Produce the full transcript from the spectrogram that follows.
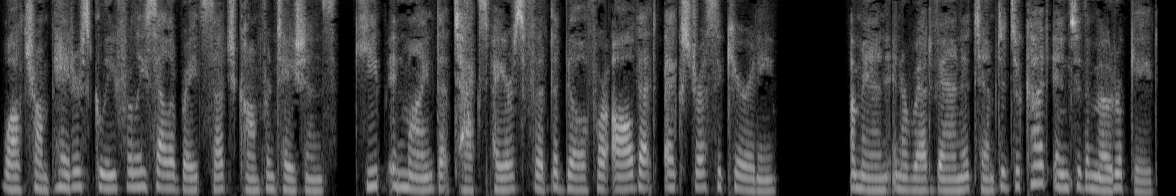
While Trump haters gleefully celebrate such confrontations, keep in mind that taxpayers foot the bill for all that extra security. A man in a red van attempted to cut into the motorcade,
